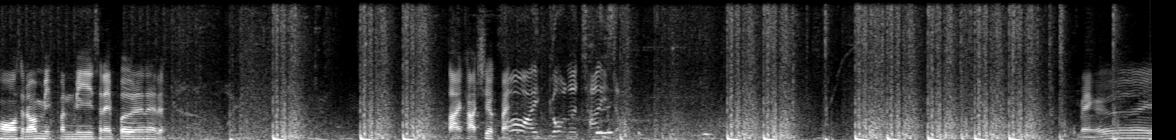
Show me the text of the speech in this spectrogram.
ฮอแสดงว่ามีมันมีสไนเปอร์แน่ๆเลย ตายคาเชือกไป I got a taser. โอ้แม่งเอ้ย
